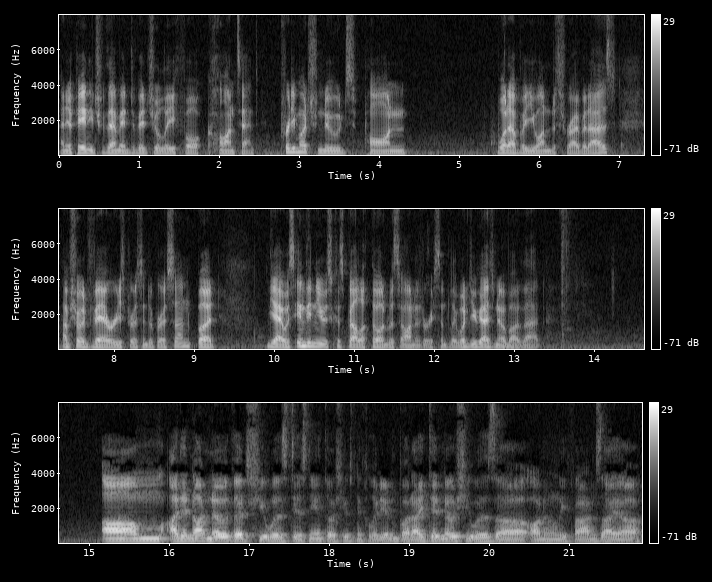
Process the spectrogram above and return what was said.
and you're paying each of them individually for content. Pretty much nudes, porn, whatever you want to describe it as. I'm sure it varies person to person, but yeah, it was in the news because Bella Thorne was on it recently. What do you guys know about mm. that? Um, I did not know that she was Disney. I thought she was Nickelodeon, but I did know she was uh, on OnlyFans. I uh,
